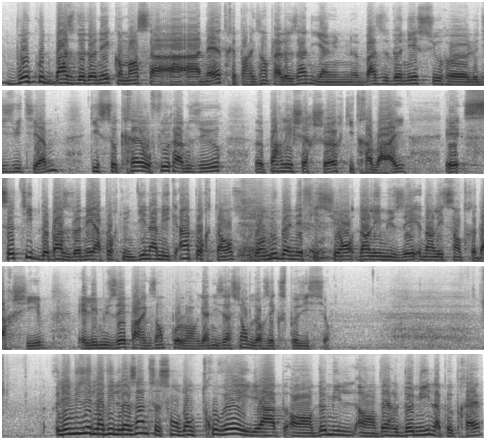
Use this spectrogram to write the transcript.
beaucoup de bases de données commencent à, naître. Et par exemple, à Lausanne, il y a une base de données sur euh, le 18e qui se crée au fur et à mesure euh, par les chercheurs qui travaillent. Et ce type de base de données apporte une dynamique importante dont nous bénéficions dans les musées et dans les centres d'archives, et les musées, par exemple, pour l'organisation de leurs expositions. Les musées de la ville de Lausanne se sont donc trouvés, il y a en, 2000, en vers 2000 à peu près,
